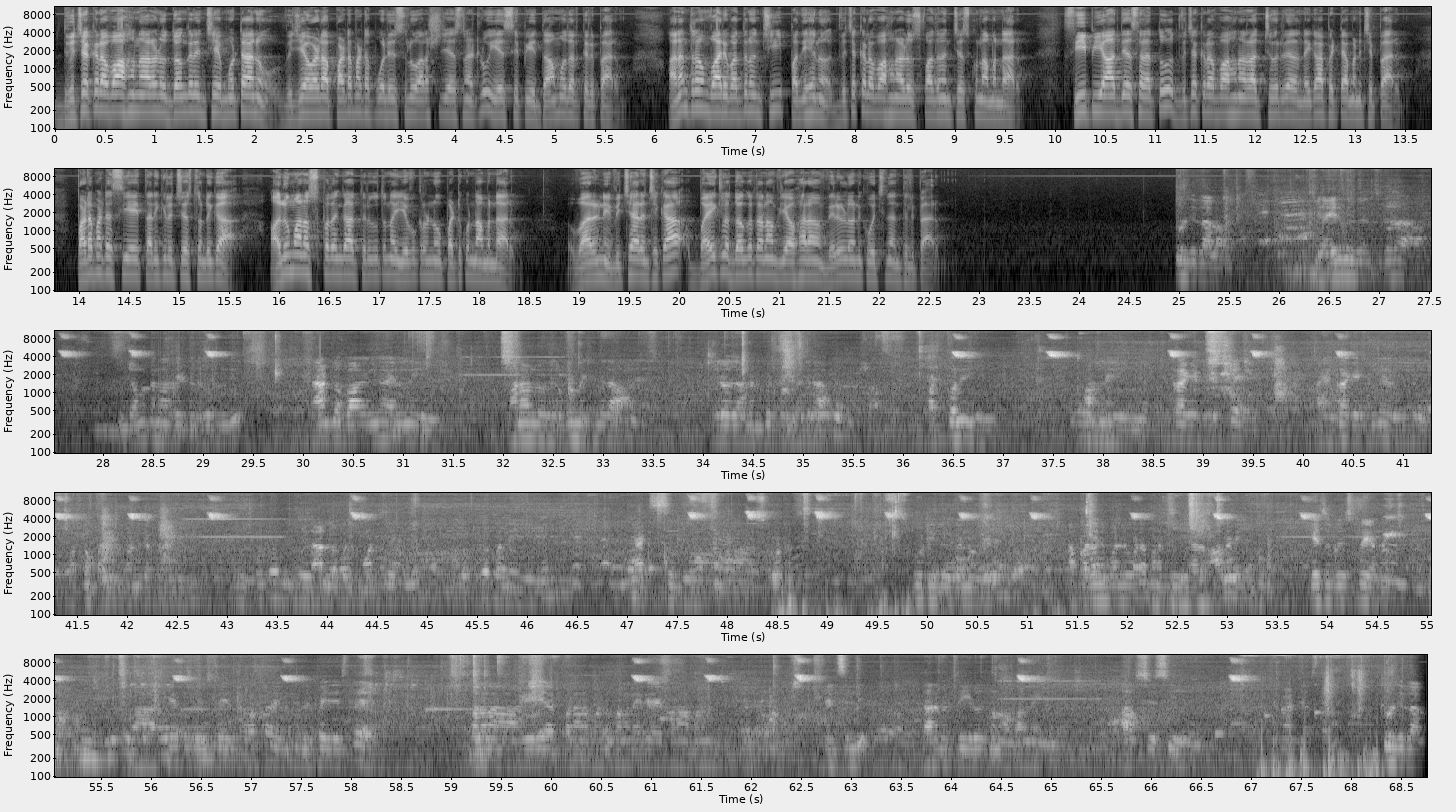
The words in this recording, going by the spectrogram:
ద్విచక్ర వాహనాలను దొంగిలించే ముఠాను విజయవాడ పటమట పోలీసులు అరెస్టు చేసినట్లు ఏసీపీ దామోదర్ తెలిపారు. అనంతరం వారి వద్ద నుంచి పదిహేను ద్విచక్ర వాహనాలు స్వాధీనం చేసుకున్నామన్నారు. సిపి ఆదేశాలతో ద్విచక్ర వాహనాల చోరీల నిఘా పెట్టామని చెప్పారు. పడమట సీఐ తనిఖీలు చేస్తుండగా అనుమానాస్పదంగా తిరుగుతున్న యువకులను పట్టుకున్నామన్నారు. వారిని విచారించగా బైక్ల దొంగతనం వ్యవహారం వెలుగులోనికి వచ్చిందని తెలిపారు. జిల్లాలో ఈ ఐదుగురు కలిసి కూడా ఈ దొంగతనాలు చేయడం జరుగుతుంది. దాంట్లో భాగంగా వెళ్ళి మనోళ్ళు ఇన్ఫర్మేషన్ మీద ఈరోజు హండ్రెడ్ రోడ్ దగ్గర పట్టుకొని వాళ్ళని ఇంట్రాగేట్ చేస్తే ఆ ఇంట్రాగేషన్లో వీళ్ళు మొత్తం పదిహేను బండ్లు కట్టడం దాంట్లో కొన్ని మోటార్ సైకిల్ కొన్ని ట్యాక్స్ స్కూటర్స్ స్కూటీలు ఇవన్నీ ఉన్నాయి. ఆ పదిహేను బండ్లు కూడా మనకి ఆల్రెడీ కేసులు రిజిస్టర్ అయ్యాను ఆ కేసులు రిజిస్టర్ అయిన తర్వాత ఇంటికి వెరిఫై చేస్తే పలానా ఏరియా పలానా బండ్లు పలానా ఏరియా పలానా బండ్లు అని చెప్పి తెలిసింది. దాని బట్టి ఈరోజు మనం వాళ్ళని అరెస్ట్ చేసి డిమాండ్ చేస్తాము. చిత్తూరు జిల్లాలో.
